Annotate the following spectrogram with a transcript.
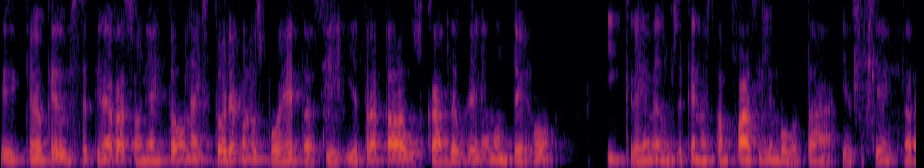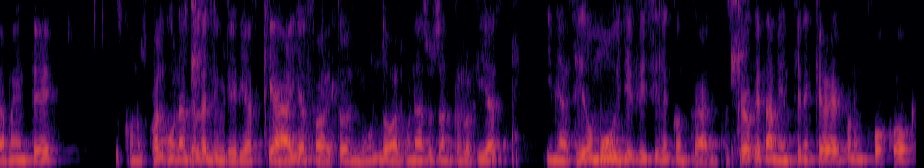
eh, creo que Dulce tiene razón y hay toda una historia con los poetas y, y, he tratado de buscar de Eugenio Montejo y créeme Dulce que no es tan fácil en Bogotá y eso que claramente pues conozco algunas de las librerías que hay, Alfabeto del Mundo, algunas de sus antologías y me ha sido muy difícil encontrar. Entonces creo que también tiene que ver con un poco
